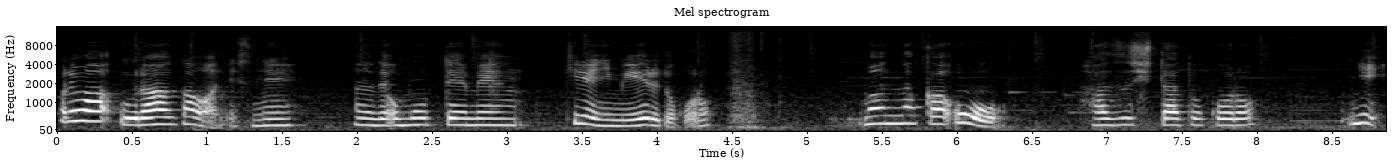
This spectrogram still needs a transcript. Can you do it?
これは裏側ですね。なので表面綺麗に見えるところ。真ん中を外したところに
